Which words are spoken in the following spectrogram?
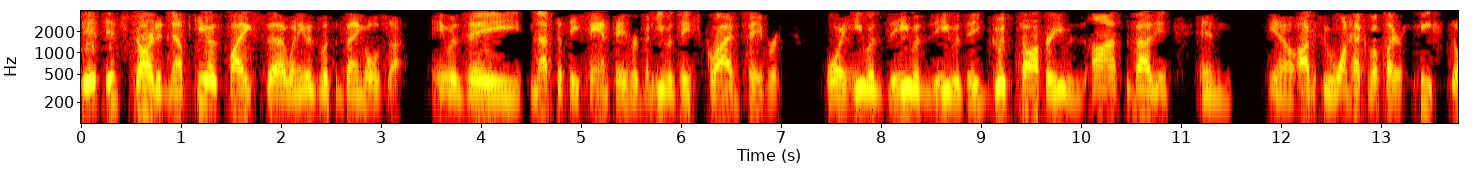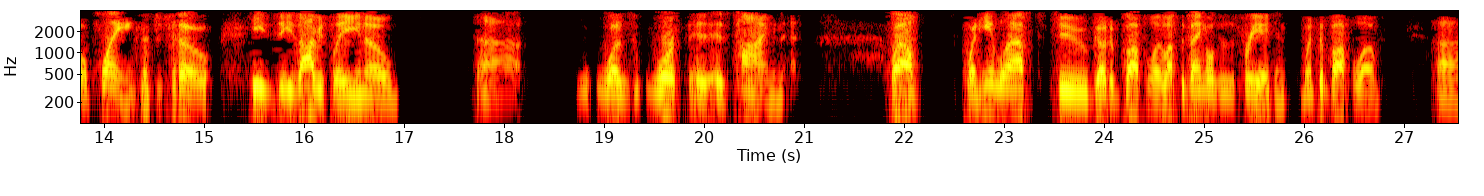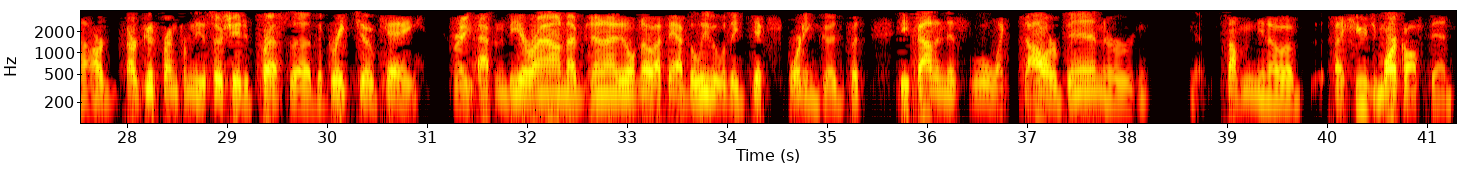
it, it started. Now, Keo Spikes, uh, when he was with the Bengals, uh, he was a not just a fan favorite, but he was a scribe favorite. Boy, he was he was he was a good talker. He was honest about it, and you know, obviously one heck of a player. He's still playing, so he's he's obviously you know uh, was worth his, his time. And well, when he left to go to Buffalo, he left the Bengals as a free agent, went to Buffalo. Uh, our our good friend from the Associated Press, uh, the great Joe Kay, Great. happened to be around, I, and I don't know. I think I believe it was a Dick's Sporting Goods, but he found in this little like dollar bin or you know, something, you know, a, a huge mark-off bin,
